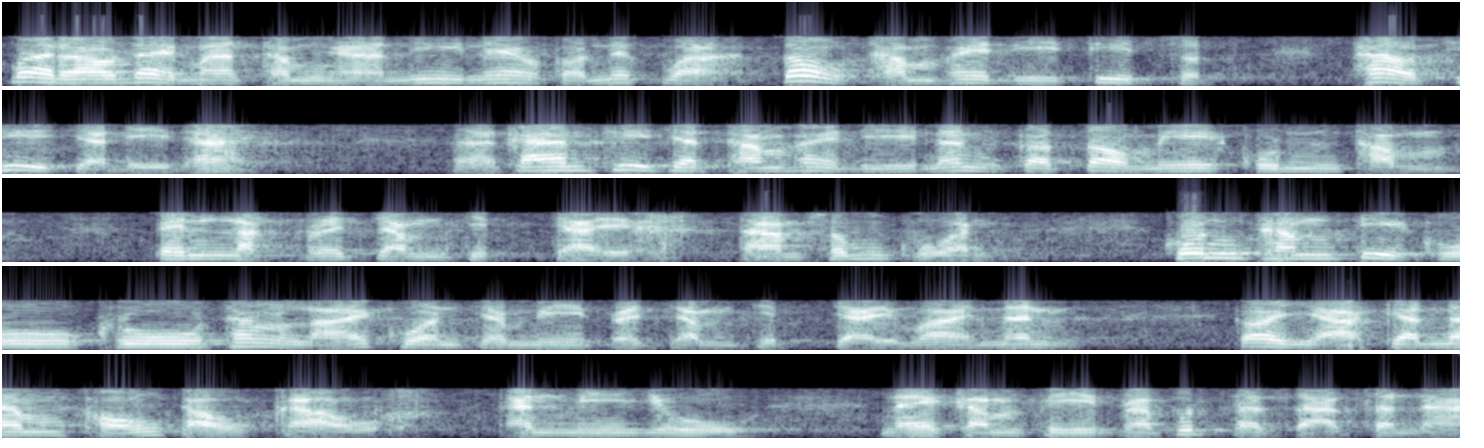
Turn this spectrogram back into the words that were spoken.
เมื่อเราได้มาทำงานนี้แล้วก็นึกว่า ต้องทำให้ดีที่สุด เท่าที่จะดีได้ การที่จะทำให้ดีนั่นก็ต้องมีคุณธรรม เป็นหลักประจำจิตใจตามสมควร คุณทำที่ครูครูทั้งหลายควรจะมีประจำจิตใจไว้นั่น ก็อยากจะนำของเก่าๆ อันมีอยู่ในคำพีพระพุทธศาสนา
